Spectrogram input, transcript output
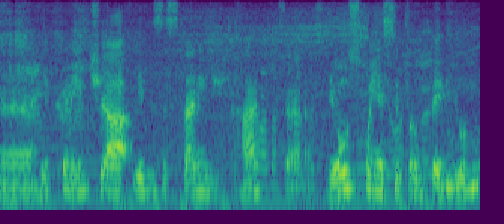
É, referente a eles estarem de hack, cara, eu os conheci por um período.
